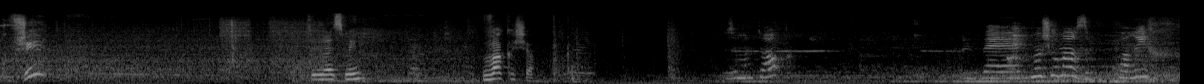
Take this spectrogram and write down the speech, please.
חופשי? רוצים להזמין? בבקשה. זה מתוק, וכמו שהוא אמר, זה פריך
